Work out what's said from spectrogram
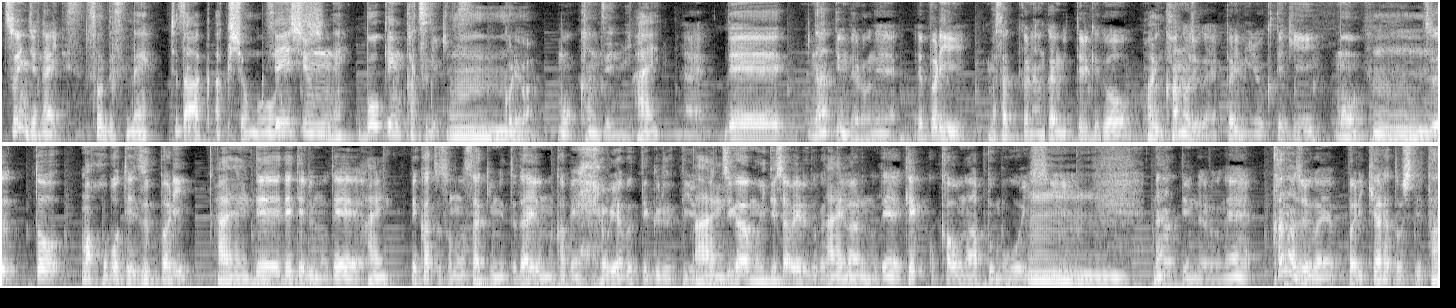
そういうんじゃないです。そうですね。ちょっとアクアクションも青多いですし春ね。冒険活劇うです。ん。これは。。もう完全に。はい。はい。で、なんて言うんだろうね。やっぱり、まあさっきから何回も言ってるけど、はい彼女がやっぱり魅力的、もうんうん。うずっと、まあほぼ手ずっぱりはい。で出てるので、はい。で、かつそのさっきも言った第四の壁 を破ってくるっていう、はいこっち側向いて喋るとかってあるので、結構顔のアップも多いし、うんうんなんて言うんだろうね。彼女がやっぱりキャラとして立っ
